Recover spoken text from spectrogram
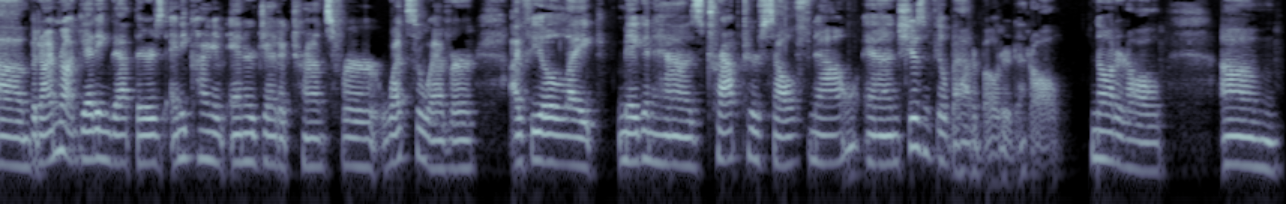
Um, but I'm not getting that there's any kind of energetic transfer whatsoever. I feel like Meghan has trapped herself now and she doesn't feel bad about it at all. Not at all. Um,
